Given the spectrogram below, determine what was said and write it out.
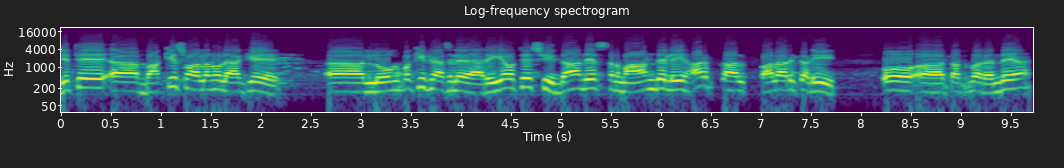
ਜਿੱਥੇ ਬਾਕੀ ਸਵਾਲਾਂ ਨੂੰ ਲੈ ਕੇ ਲੋਕ ਪੱਖੀ ਫੈਸਲੇ ਲੈ ਰਹੀ ਹੈ ਉੱਥੇ ਸ਼ਹੀਦਾਂ ਦੇ ਸਨਮਾਨ ਦੇ ਲਈ ਹਰ ਪਲ ਪਲ, ਹਰ ਘੜੀ ਉਹ ਤਤਪਰ ਰਹਿੰਦੇ ਆ।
